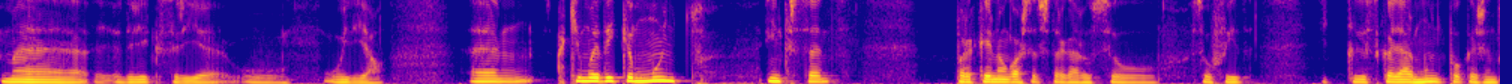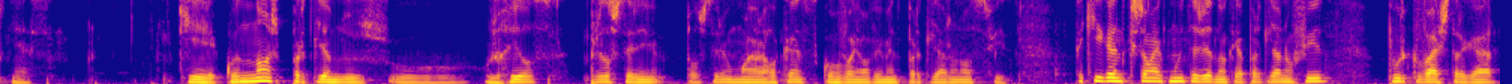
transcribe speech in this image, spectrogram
mas eu diria que seria o, o ideal. Um, aqui uma dica muito interessante para quem não gosta de estragar o seu, seu feed e que se calhar muito pouca gente conhece. Que é quando nós partilhamos os, os Reels, para eles, terem, para eles terem um maior alcance, convém obviamente partilhar o nosso feed. Aqui a grande questão é que muita gente não quer partilhar no feed porque vai estragar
